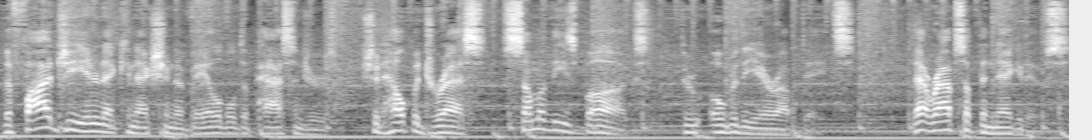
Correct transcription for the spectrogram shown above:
The 5G internet connection available to passengers should help address some of these bugs through over-the-air updates. That wraps up the negatives.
